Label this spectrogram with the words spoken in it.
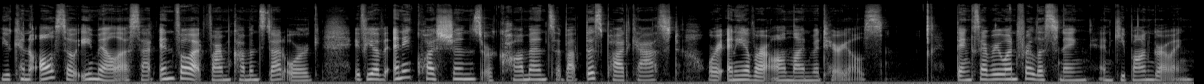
You can also email us at info at farmcommons.org if you have any questions or comments about this podcast or any of our online materials. Thanks everyone for listening and keep on growing.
